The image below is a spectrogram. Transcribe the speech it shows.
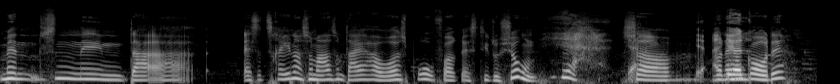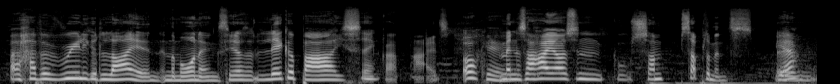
Men sådan en, der altså, træner så meget som dig, har jo også brug for restitution. Ja. Så Ja, hvordan jeg- går det? I have a really good lie-in in the morning, så jeg ligger bare i seng ret night. Okay. Men så har jeg også en god sum- supplements. Ja. Øhm,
